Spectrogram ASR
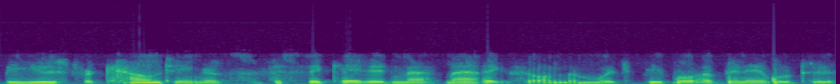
be used for counting. There's sophisticated mathematics on them, which people have been able to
